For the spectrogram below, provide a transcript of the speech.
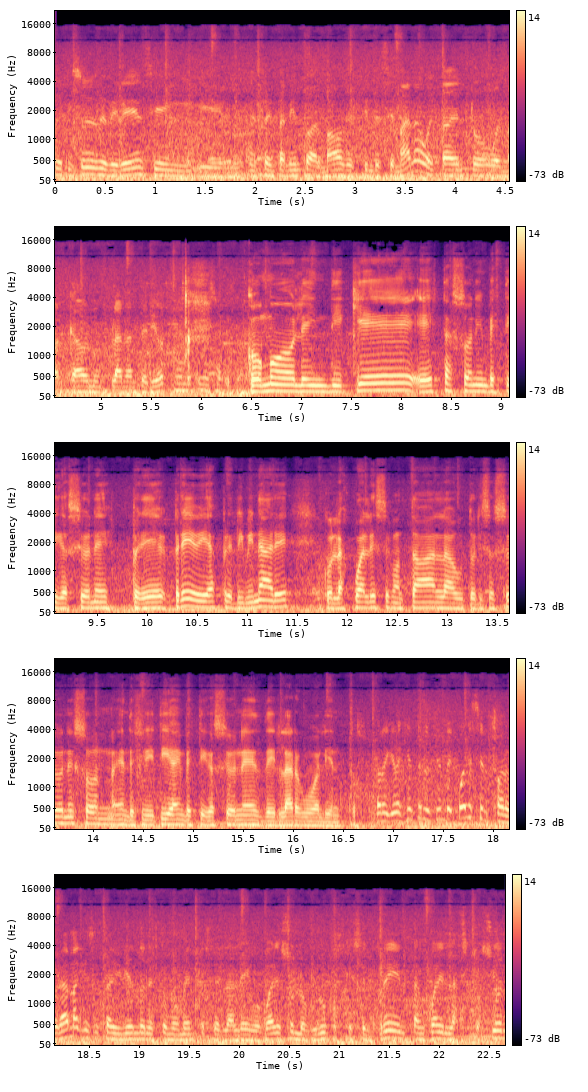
episodios de violencia y, enfrentamientos armados del fin de semana o está dentro o enmarcado en un plan anterior? Como le indiqué, estas son investigaciones previas, preliminares, con las cuales se contaban las autorizaciones, son en definitiva investigaciones de largo aliento. Para que la gente lo entienda, ¿cuál es el panorama que se está viviendo en estos momentos en la lengua? ¿Cuáles son los grupos que se enfrentan? ¿Cuál es la situación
